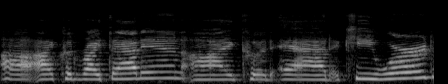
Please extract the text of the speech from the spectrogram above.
uh, I could write that in. I could add a keyword.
